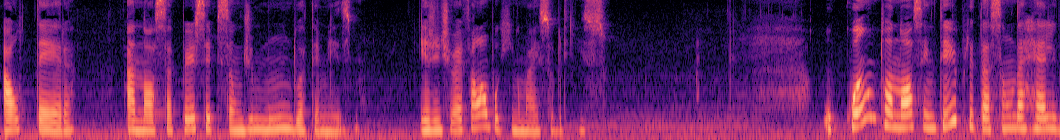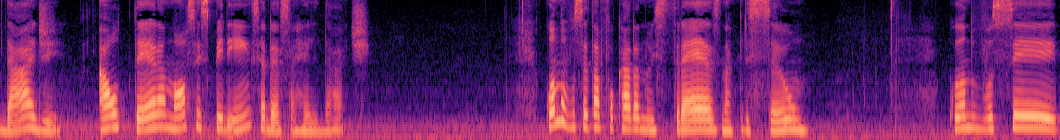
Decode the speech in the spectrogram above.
altera a nossa percepção de mundo até mesmo. E a gente vai falar um pouquinho mais sobre isso. O quanto a nossa interpretação da realidade altera a nossa experiência dessa realidade. Quando você está focada no estresse, na pressão, quando você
